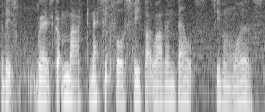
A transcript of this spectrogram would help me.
But it's where it's got magnetic force feedback rather than belts. It's even worse.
